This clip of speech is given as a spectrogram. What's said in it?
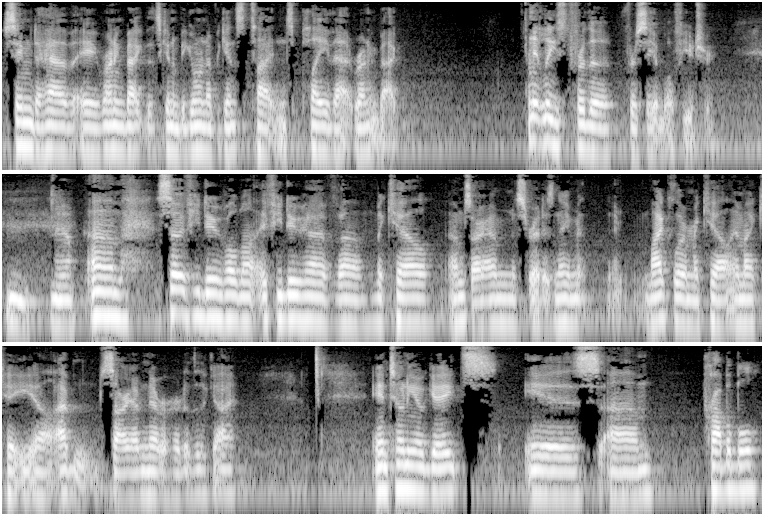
seem to have a running back that's going to be going up against the Titans, play that running back. At least for the foreseeable future. Yeah. Um, so if you do hold on, if you do have uh, Mikel, I'm sorry, I misread his name. Michael or Mikel, M I K E L. I'm sorry, I've never heard of the guy. Antonio Gates is um, probable,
